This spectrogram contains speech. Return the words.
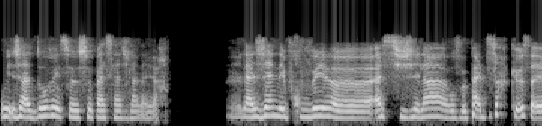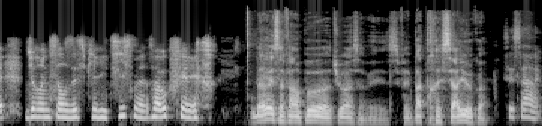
Oui, j'ai adoré ce, ce passage-là d'ailleurs. Euh, La gêne éprouvée euh, à ce sujet-là, on veut pas dire que ça dure une séance de spiritisme, ça m'a beaucoup fait rire. Bah ouais, ça fait un peu, euh, tu vois, ça fait, ça fait pas très sérieux quoi. c'est ça, ouais.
